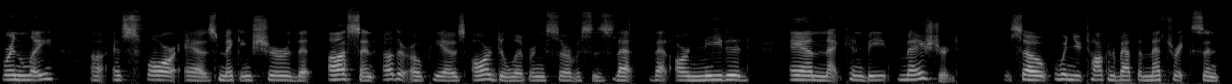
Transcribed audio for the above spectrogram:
friendly uh, as far as making sure that us and other OPOs are delivering services that, that are needed and that can be measured. So, when you're talking about the metrics and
